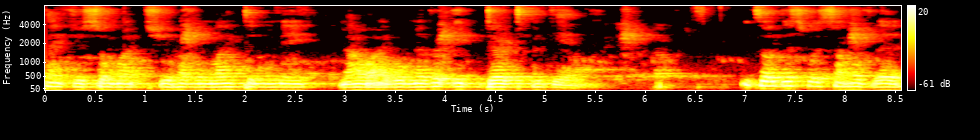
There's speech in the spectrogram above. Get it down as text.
thank you so much. You have enlightened me. Now I will never eat dirt again. And so this was some of the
